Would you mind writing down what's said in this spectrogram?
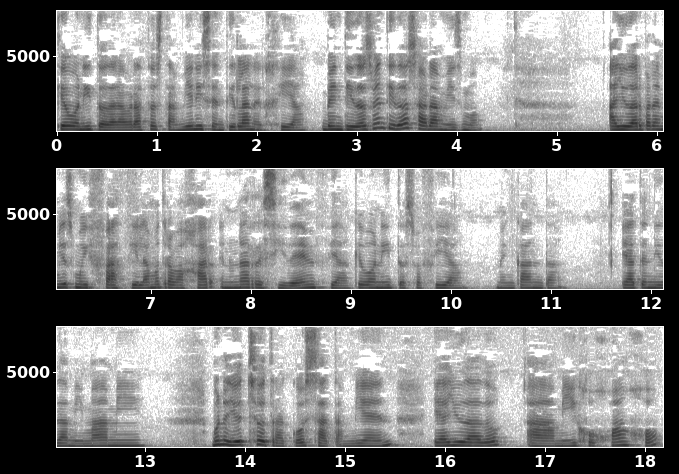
Qué bonito dar abrazos también y sentir la energía. 22-22 ahora mismo. Ayudar para mí es muy fácil. Amo trabajar en una residencia. Qué bonito, Sofía. Me encanta. He atendido a mi mami. Bueno, yo he hecho otra cosa también. He ayudado a mi hijo Juanjo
